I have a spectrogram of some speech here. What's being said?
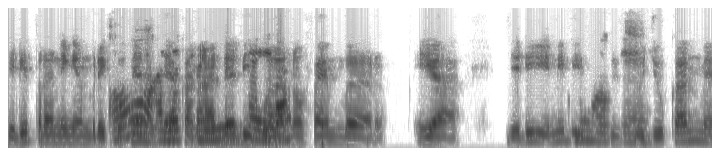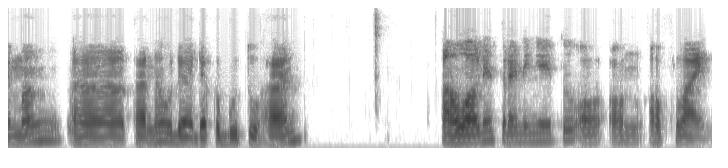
Jadi training yang berikutnya oh, nanti akan ada di bulan ya? November. Iya. Jadi ini oh, okay. ditujukan memang uh, karena udah ada kebutuhan. Awalnya trainingnya itu on offline.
